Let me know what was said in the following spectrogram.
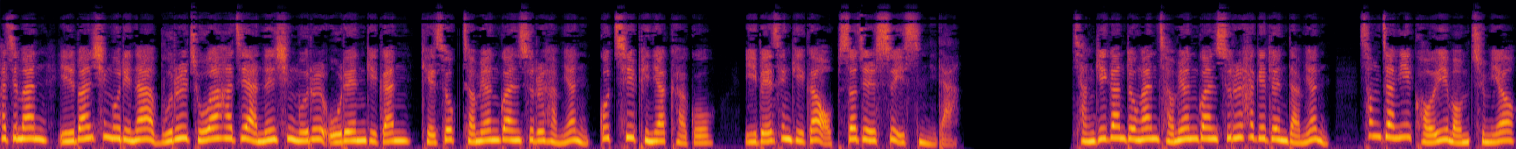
하지만 일반 식물이나 물을 좋아하지 않는 식물을 오랜 기간 계속 저면 관수를 하면 꽃이 빈약하고 잎의 생기가 없어질 수 있습니다. 장기간 동안 저면 관수를 하게 된다면 성장이 거의 멈추며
